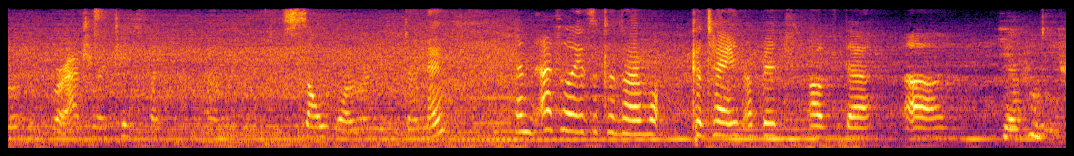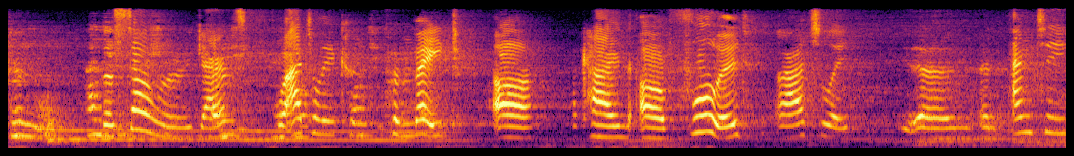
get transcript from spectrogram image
will, actually taste like um, salt water. You don't know. And actually, it's a contain contain a bit of the um, the celery glands will actually convey uh, a kind of fluid, actually um, an anti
